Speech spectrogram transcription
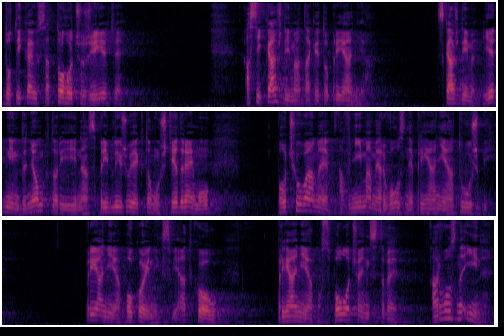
Dotýkajú sa toho, čo žijete? Asi každý má takéto priania. S každým jedným dňom, ktorý nás približuje k tomu štedrému, počúvame a vnímame rôzne priania a túžby. Priania pokojných sviatkov, priania po spoločenstve a rôzne iné.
